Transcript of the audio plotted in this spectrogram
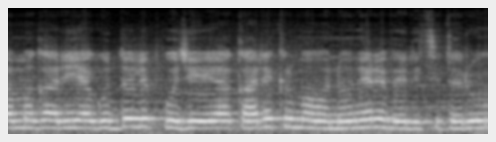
ಕಾಮಗಾರಿಯ ಗುದ್ದಲಿ ಪೂಜೆಯ ಕಾರ್ಯಕ್ರಮವನ್ನು ನೆರವೇರಿಸಿದರು.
